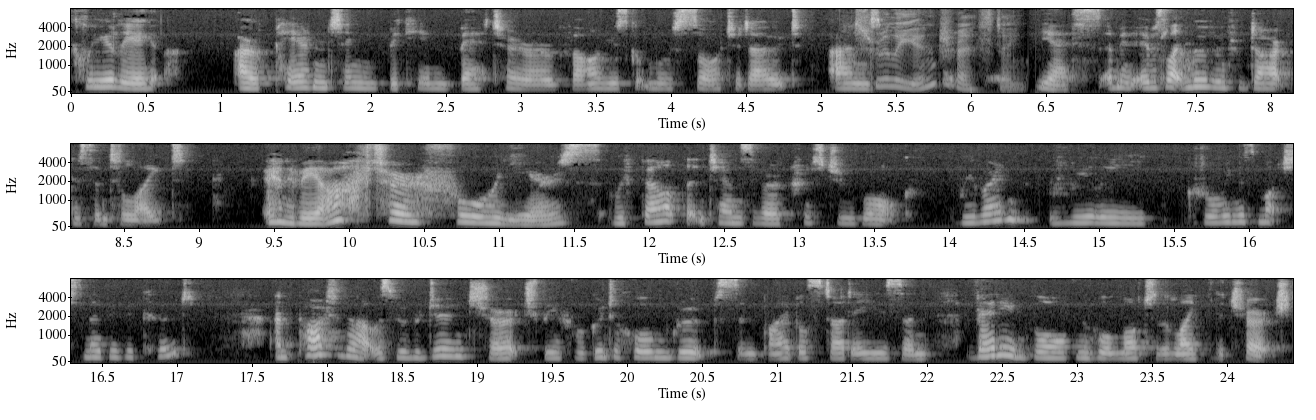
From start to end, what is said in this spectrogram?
clearly, our parenting became better, our values got more sorted out. And It's really interesting. yes, I mean, it was like moving from darkness into light. Anyway, after four years, we felt that in terms of our Christian walk, we weren't really growing as much as maybe we could. And part of that was we were doing church, we were going to home groups and Bible studies and very involved in a whole lot of the life of the church.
